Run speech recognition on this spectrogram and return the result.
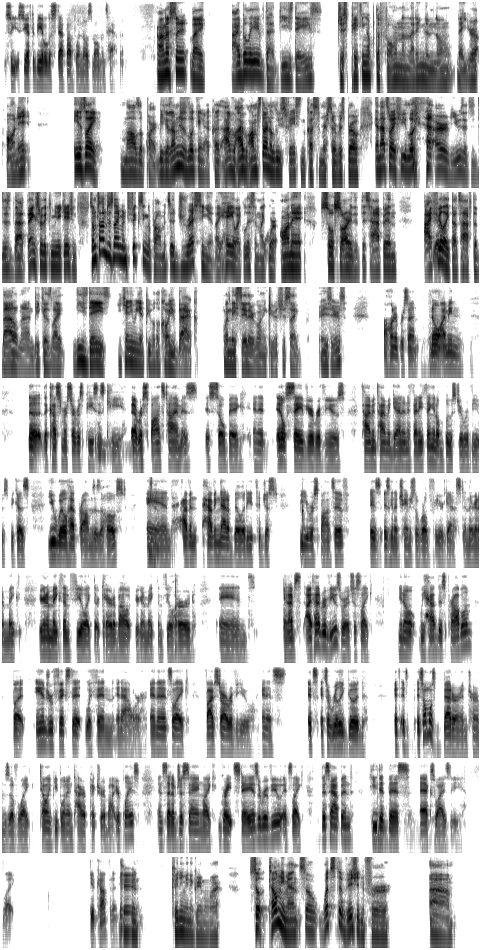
so, you, so you have to be able to step up when those moments happen. Honestly, like, I believe that these days, just picking up the phone and letting them know that you're on it is like miles apart because I'm just looking at I've, I've I'm starting to lose faith in customer service, bro. And that's why if you look at our reviews, it's just that. Thanks for the communication. Sometimes it's not even fixing the problem; it's addressing it. Like, hey, like listen, like we're on it. So sorry that this happened. I feel like that's half the battle, man. Because like these days, you can't even get people to call you back when they say they're going to. It's just like, are you serious? A hundred percent. No, I mean the the customer service piece is key. That response time is is so big and it it'll save your reviews time and time again and if anything it'll boost your reviews because you will have problems as a host and yeah. having having that ability to just be responsive is is going to change the world for your guest and they're going to make you're going to make them feel like they're cared about you're going to make them feel heard and and i've i've had reviews where it's just like you know we had this problem but andrew fixed it within an hour and then it's like five star review and it's it's it's a really good it's it's it's almost better in terms of like telling people an entire picture about your place instead of just saying like great stay as a review. It's like this happened he did this xyz like give confidence. Couldn't even agree more. So tell me man so what's the vision for um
